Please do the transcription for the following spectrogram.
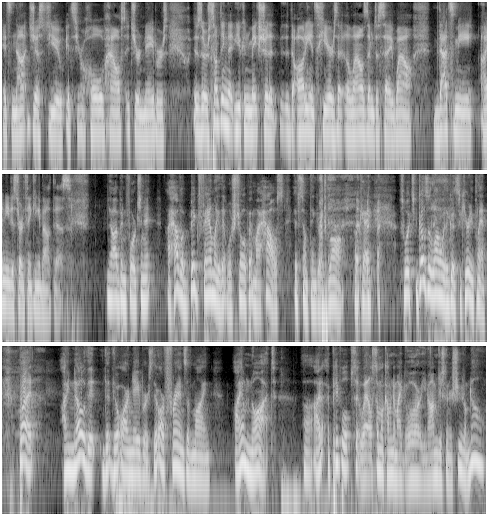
it's not just you, it's your whole house, it's your neighbors? Is there something that you can make sure that the audience hears that allows them to say, wow, that's me. I need to start thinking about this? You know, I've been fortunate. I have a big family that will show up at my house if something goes wrong. Okay. so which goes along with a good security plan. But I know that, that there are neighbors, there are friends of mine. I am not. Uh, I, people say, well, someone come to my door, you know, I'm just going to shoot them. No,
